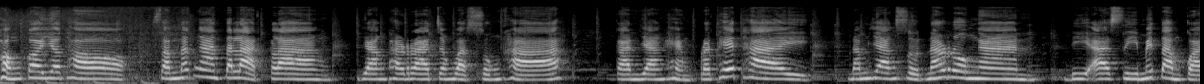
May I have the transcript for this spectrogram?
ของกยทสำนักงานตลาดกลาง ยางพาราจังหวัดสงขลาการยางแห่งประเทศไทย น้ำยางสดณโรงงาน DRC ไม่ต่ำกว่า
